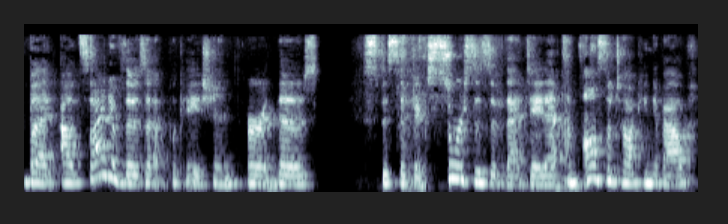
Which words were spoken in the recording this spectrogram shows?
But outside of those applications or those specific sources of that data, I'm also talking about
